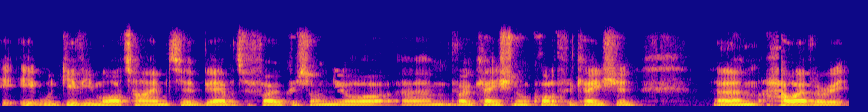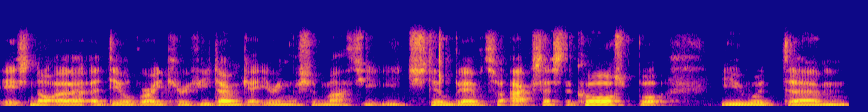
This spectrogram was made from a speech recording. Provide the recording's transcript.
it, it would give you more time to be able to focus on your um, vocational qualification. Um, however, it, it's not a, a, deal breaker if you don't get your English and maths. You, would still be able to access the course, but you would um,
